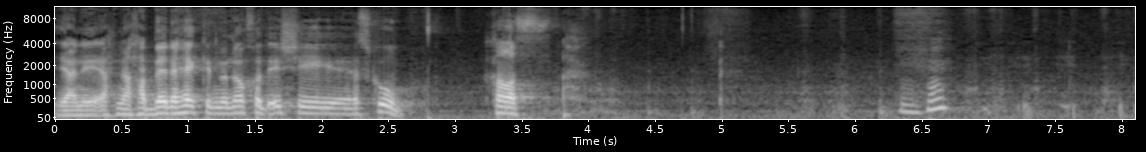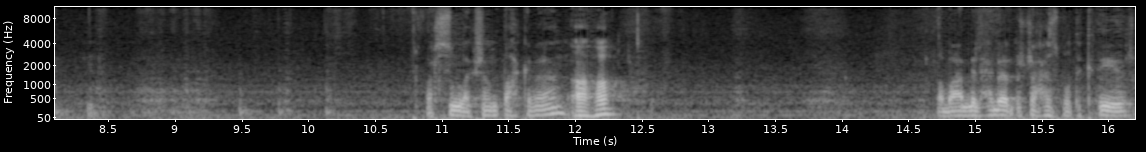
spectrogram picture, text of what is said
يعني إحنا حبينا هيك إنه ناخذ شيء سكوب. خاص أرسم لك شنطة كمان. أها. طبعا بالحبر مش رح يزبط كثير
